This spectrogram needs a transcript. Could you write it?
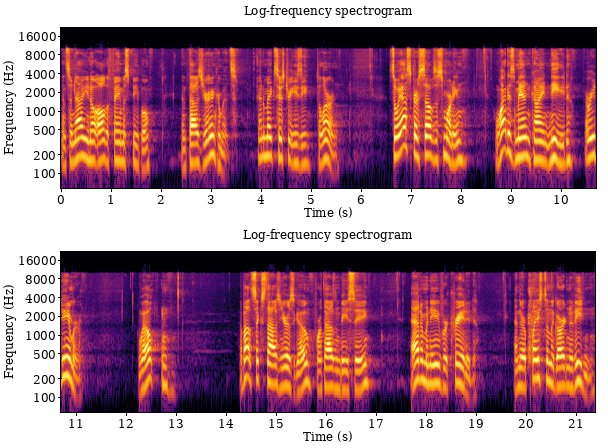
And so now you know all the famous people in thousand year increments, and it makes history easy to learn. So we ask ourselves this morning why does mankind need a redeemer? Well, about 6,000 years ago, 4000 BC, Adam and Eve were created, and they're placed in the Garden of Eden.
